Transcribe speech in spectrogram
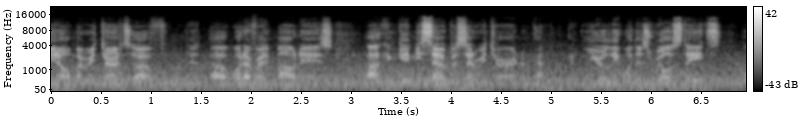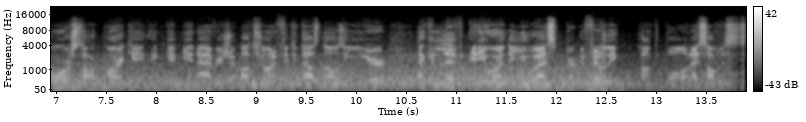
you know my returns of uh, whatever amount is uh, can give me seven percent return yearly, whether it's real estate or stock market, and give me an average of about two hundred fifty thousand dollars a year. I can live anywhere in the U.S. fairly comfortable, unless obviously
